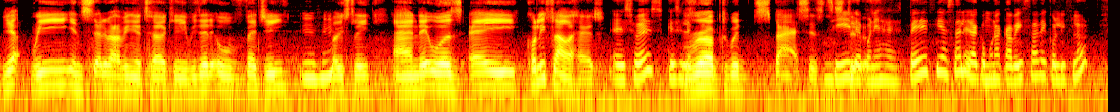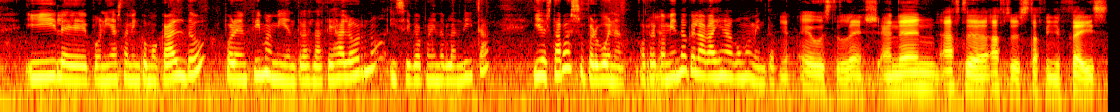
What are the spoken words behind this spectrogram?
Yeah, we instead of having a turkey, we did it all veggie Mhm. mostly, and it was a cauliflower head Eso es, que se le rubbed with spices and Sí, le ponías especias, tal, era como una cabeza de coliflor y le ponías también como caldo por encima mientras la hacías al horno y se iba poniendo blandita y estaba súper buena. Os recomiendo que la hagáis en algún momento. Yeah, it was delish. And then after after stuffing your face,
